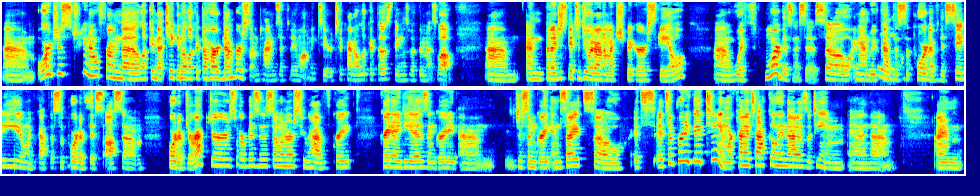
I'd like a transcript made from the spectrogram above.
um, or just you know from the looking at taking a look at the hard numbers sometimes if they want me to to kind of look at those things with them as well. Um, and but i just get to do it on a much bigger scale uh, with more businesses. So and we've got the support of the city and we've got the support of this awesome board of directors or business owners who have great great ideas and great um, just some great insights so it's it's a pretty good team we're kind of tackling that as a team and um, I'm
